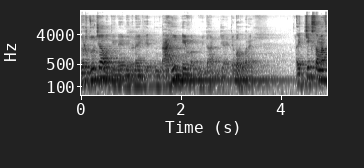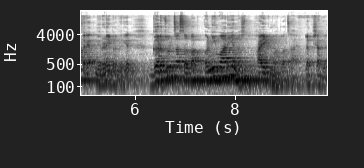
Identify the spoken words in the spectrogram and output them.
गरजूच्या वतीने निर्णय घेत नाही हे विधान जे आहे ते बरोबर आहे. ऐच्छिक समाजकार्यात निर्णय प्रक्रियेत गरजूंचा सहभाग अनिवार्य नसतो हा एक महत्त्वाचा आहे. लक्षात घ्या.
